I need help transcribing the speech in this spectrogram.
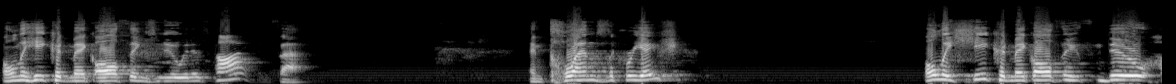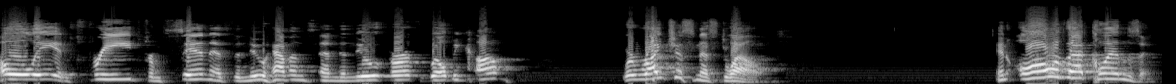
Only he could make all things new in his time, in fact, and cleanse the creation. Only He could make all things new, holy, and freed from sin as the new heavens and the new earth will become where righteousness dwells. And all of that cleansing,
